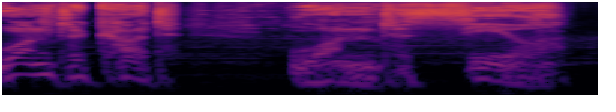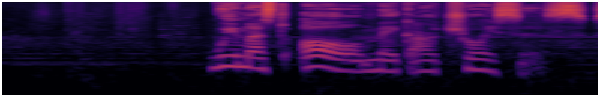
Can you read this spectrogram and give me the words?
One to cut, one to seal. We must all make our choices.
